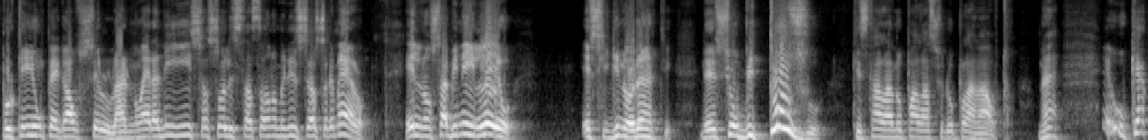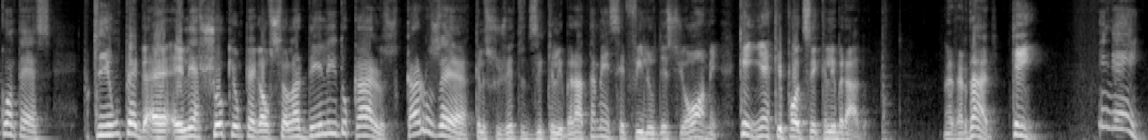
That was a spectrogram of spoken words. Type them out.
porque iam pegar o celular. Não era nem isso a solicitação do ministro Celso de Mello. Ele não sabe nem ler, esse ignorante, esse obtuso que está lá no Palácio do Planalto. Né? O que acontece? Porque iam pegar, é, ele achou que iam pegar o celular dele e do Carlos. Carlos é aquele sujeito desequilibrado, também ser filho desse homem. Quem é que pode ser equilibrado? Não é verdade? Quem? Ninguém.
